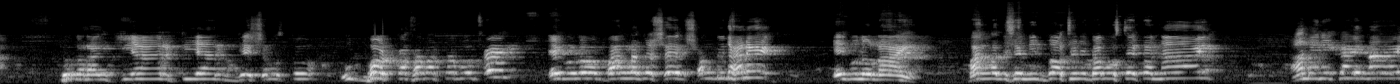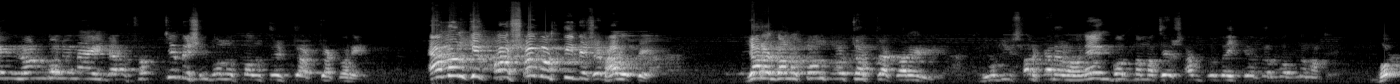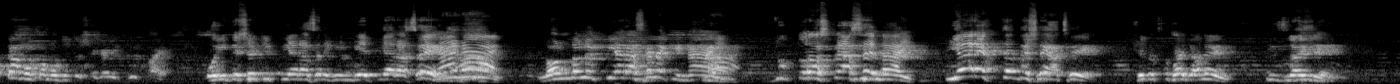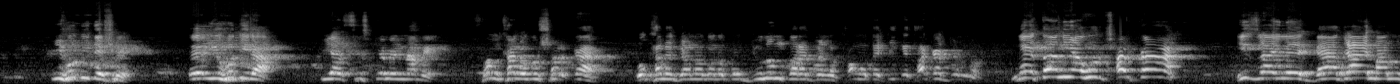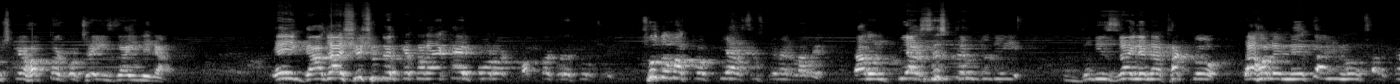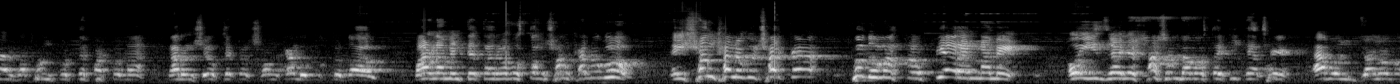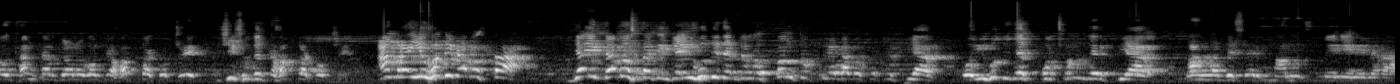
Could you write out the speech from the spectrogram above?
সুতরাং টিয়ার টিয়ার যে সমস্ত উদ্ভট কথাবার্তা বলছেন, এগুলো বাংলাদেশের সংবিধানে এগুলো নাই। বাংলাদেশের নির্বাচনী ব্যবস্থা এটা নাই, আমেরিকায় নাই, লন্ডনে নাই, যারা সবচেয়ে বেশি গণতন্ত্রের চর্চা করে। এমনকি পার্শ্ববর্তী দেশে ভারতে যারা গণতন্ত্র চর্চা করেন মোদী সরকারের অনেক বদনাম আছে সাম্প্রদায়িকতার বদনাম আছে। ভোটটা মোটামুটি তো সেখানে ঠিক হয়। ওই দেশে কি পিয়ার আছে নাকি ইন্ডিয়ায় পিয়ার আছে? লন্ডনে পিয়ার আছে নাকি? নাই। যুক্তরাষ্ট্রে আছে? নাই। পিয়ার একটা দেশে আছে। সেটা কোথায় জানেন? ইসরায়েলে। ইহুদি দেশে। এই ইহুদিরা পিয়ার সিস্টেমের নামে সংখ্যালঘু সরকার ওখানে জনগণ উপর জুলুম করার জন্য, ক্ষমতায় টিকে থাকার জন্য নেতানিয়াহুর সরকার ইসরায়েলে গাজায় মানুষকে হত্যা করছে ইসরায়েলিরা। এই গাজা শিশুদেরকে তারা একের পর এক হত্যা করে চলছে শুধুমাত্র পিয়ার সিস্টেমের নামে। কারণ পিয়ার সিস্টেম যদি যদি ইসরায়েলে না থাকতো, তাহলে নেতানিয়াহু সরকার গঠন করতে পারতো না। কারণ সে হচ্ছে একটা সংখ্যালঘুত্ব দল। পার্লামেন্টে তার অবস্থান সংখ্যালঘু। এই সংখ্যালঘু সরকার শুধুমাত্র পিয়ারের নামে ওই ইসরায়েলের শাসন ব্যবস্থায় ঠিক আছে এবং জনগণ ওখানকার জনগণকে হত্যা করছে, শিশুদেরকে হত্যা করছে। আমরা ইহুদি ব্যবস্থা, যেই ব্যবস্থাটি যে ইহুদিদের জন্য অত্যন্ত প্রিয় ব্যবস্থা হচ্ছে পিয়ার। ও ইহুদিদের পছন্দের পিয়ার বাংলাদেশের মানুষ মেনে নেবে না।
